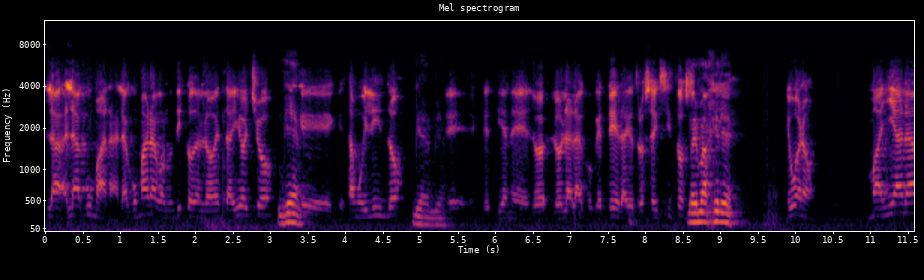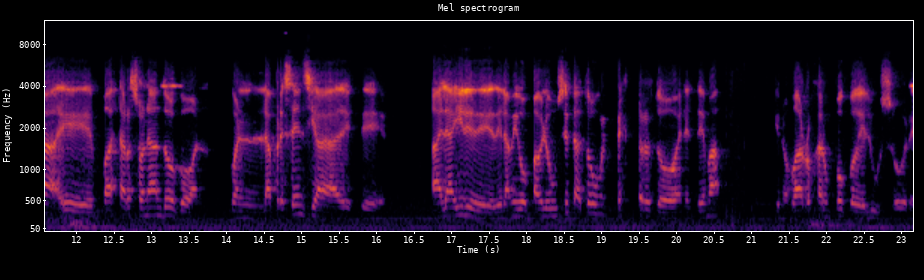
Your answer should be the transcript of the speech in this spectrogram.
La, la cumana, la cumana con un disco del 98 Bien. Que, que está muy lindo, Bien, bien. eh, que tiene Lo- Lola la coquetera y otros éxitos. Lo imaginé. Y bueno, mañana eh, va a estar sonando con, con la presencia este, al aire de- del amigo Pablo Buceta, todo un experto en el tema, que nos va a arrojar un poco de luz sobre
